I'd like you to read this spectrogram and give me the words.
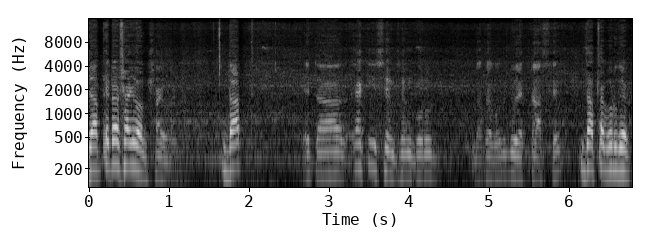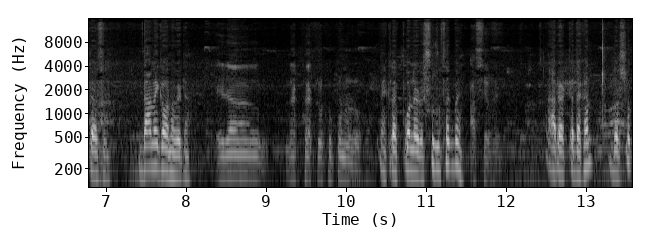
যাতে এটা সাইহল সাইওয়াল। দাঁত? এটা একই সেম সেম গরু দাতা গরু দু একটা আছে। যাত্রা গরু দু একটা আছে। দামে কেমন হবে এটা? এটা রাখব এক লক্ষ পনেরো। এক লাখ পনেরো। সুযোগ থাকবে? আছে ভাই। আর একটা দেখান দর্শক।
